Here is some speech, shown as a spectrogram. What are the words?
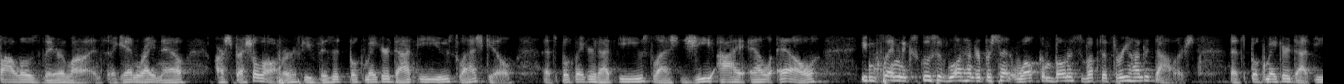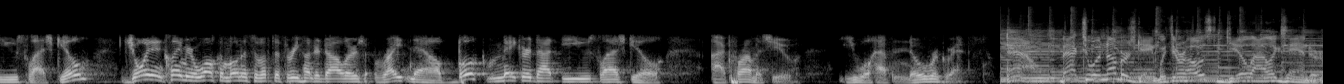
follows their lines. And again, right now, our special offer, if you visit bookmaker.eu slash Gill, that's bookmaker.eu slash G-I-L-L, you can claim an exclusive 100% welcome bonus of up to $300. That's bookmaker.eu slash Gill. Join and claim your welcome bonus of up to $300 right now. Bookmaker.eu slash Gill. I promise you, you will have no regrets. Now, back to a numbers game with your host, Gil Alexander,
